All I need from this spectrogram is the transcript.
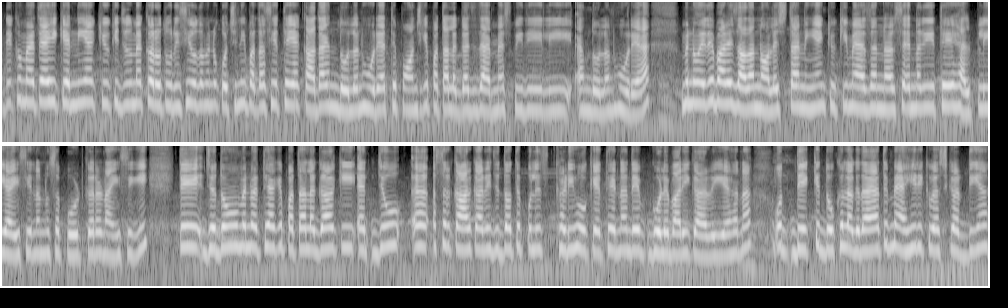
ਦੇਖੋ ਮੈਂ ਤਾਂ ਇਹੀ ਕਹਿੰਨੀ ਆ ਕਿਉਂਕਿ ਜਦੋਂ ਮੈਂ ਘਰੋਂ ਤੁਰੀ ਸੀ ਉਦੋਂ ਮੈਨੂੰ ਕੁਝ ਨਹੀਂ ਪਤਾ ਸੀ ਇੱਥੇ ਇਹ ਕਾਦਾ ਅੰਦੋਲਨ ਹੋ ਰਿਹਾ ਇੱਥੇ ਪਹੁੰਚ ਕੇ ਪਤਾ ਲੱਗਾ ਜਿਹਦਾ ਐਮਐਸਪੀ ਦੇ ਲਈ ਅੰਦੋਲਨ ਹੋ ਰਿਹਾ ਹੈ। ਮੈਨੂੰ ਇਹਦੇ ਬਾਰੇ ਜ਼ਿਆਦਾ ਨੌਲੇਜ ਤਾਂ ਨਹੀਂ ਹੈ ਕਿਉਂਕਿ ਮੈਂ ਐਜ਼ ਅ ਨਰਸ ਇਹਨਾਂ ਦੀ ਇੱਥੇ ਹੈਲਪ ਲਈ ਆਈ ਸੀ ਇਹਨਾਂ ਨੂੰ ਸਪੋਰਟ ਕਰਨ ਆਈ ਸੀਗੀ ਤੇ ਜਦੋਂ ਮੈਨੂੰ ਇੱਥੇ ਆ ਕੇ ਪਤਾ ਲੱਗਾ ਕਿ ਇਹ ਜੋ ਅ, ਸਰਕਾਰ ਕਰ ਰਹੀ ਜਿੱਦਾਂ ਉੱਤੇ ਪੁਲਿਸ ਖੜੀ ਹੋ ਕੇ ਇੱਥੇ ਇਹਨਾਂ ਦੇ ਗੋਲੇਬਾਰੀ ਕਰ ਰਹੀ ਹੈ ਹਨਾ ਉਹ ਦੇਖ ਕੇ ਦੁੱਖ ਲੱਗਦਾ ਆ ਤੇ ਮੈਂ ਇਹੀ ਰਿਕੁਐਸਟ ਕਰਦੀ ਆ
